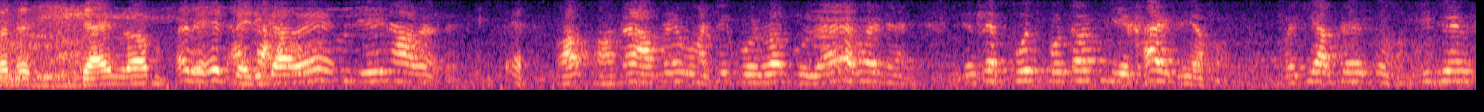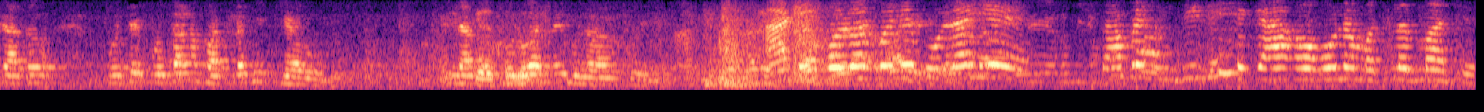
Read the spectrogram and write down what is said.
સાહેબ રામ અરે આવે. અમે આપણે વાંચી બોલવા બોલાયા હોય ને એટલે પોત પોતાનું દેખાય છે આમાં. પછી આપણે તો સમજી દઈએ કાં તો પોતે પોતાનો મતલબ જ કહેવું. એટલે આપણે ખોલવા નહીં બોલાવવાનું કોઈને. આઠે ખોલવા કોઈને બોલાવીએ તો આપણે સમજી જઈએ કે આ હહોના મતલબમાં છે.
